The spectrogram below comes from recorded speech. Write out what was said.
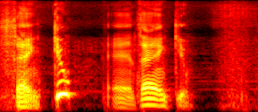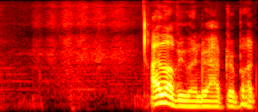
Thank you. And thank you. I love you, Indoraptor, but...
